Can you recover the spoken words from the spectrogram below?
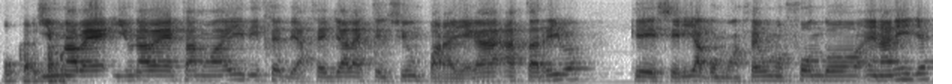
buscar y una vez y una vez estamos ahí, dices de hacer ya la extensión para llegar hasta arriba que sería como hacer unos fondos en anillas.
